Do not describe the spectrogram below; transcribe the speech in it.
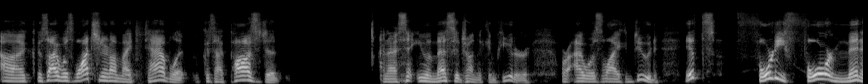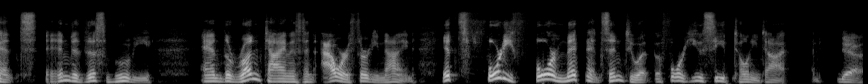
uh because i was watching it on my tablet because i paused it and i sent you a message on the computer where i was like dude it's 44 minutes into this movie and the runtime is an hour 39 it's 44 minutes into it before you see tony todd Yeah.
